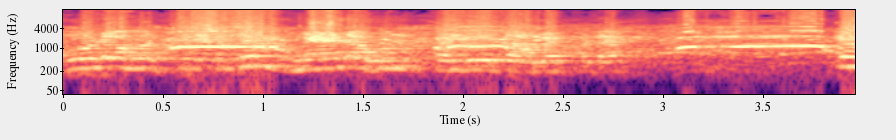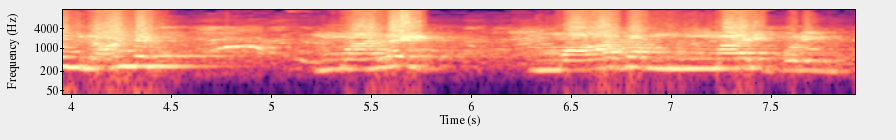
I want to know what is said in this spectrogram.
பூலோகத்திலிருந்து மேலோகம் கொண்டு வந்த அமைப்புல. இந்த ஆண்டு மழை மாதம் மாறி பொழியும்.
